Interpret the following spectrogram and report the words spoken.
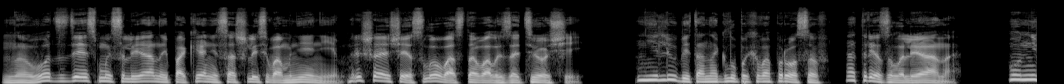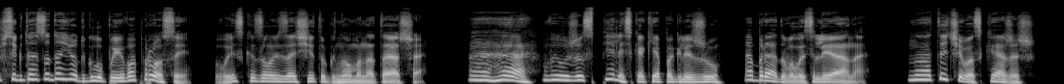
Но вот здесь мы с Лианой пока не сошлись во мнении. Решающее слово оставалось за тещей. «Не любит она глупых вопросов», — отрезала Лиана. «Он не всегда задает глупые вопросы», — высказалась в защиту гнома Наташа. «Ага, вы уже спелись, как я погляжу», — обрадовалась Лиана. «Ну а ты чего скажешь?»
